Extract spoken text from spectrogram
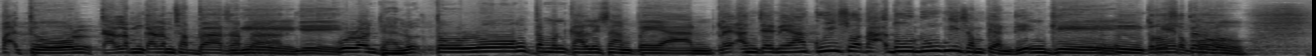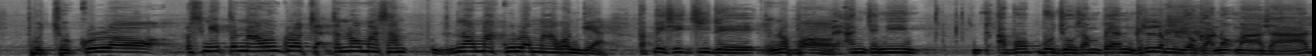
Pak Dul. Kalem-kalem sabar sabar Nggih. Kula njaluk tolong temen kali sampean. Lek anjene aku iso tak tulungi sampean, Dik. Nggih. Mm, terus ngeten lho. Bojo kula wis ngeten mawon kula jak ten omah sam- ten omah kula mawon nggih. ya. Tapi siji, Dik. Napa? Lek anjene apa bojo sampean gelem yo gak ono masalah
